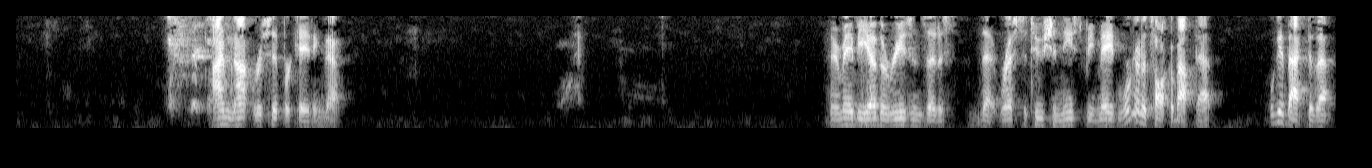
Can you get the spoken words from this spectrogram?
I'm not reciprocating that. There may be other reasons that, that restitution needs to be made. We're going to talk about that. We'll get back to that.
